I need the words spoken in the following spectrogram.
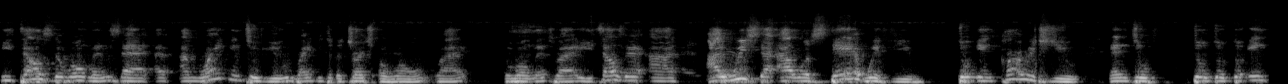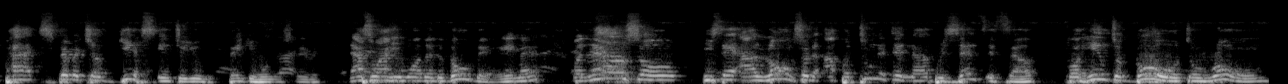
he tells the Romans that "I- I'm writing to you, writing to the church of Rome, right? The Romans, right? He tells them, I, I wish that I was there with you to encourage you and to, to, to, to impact spiritual gifts into you. Thank you, Holy Spirit. That's why he wanted to go there. Amen. But now, so he said, I long, so the opportunity now presents itself for him to go to Rome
